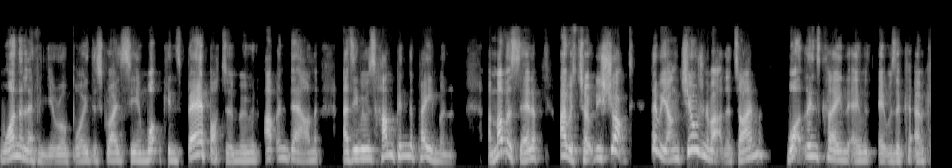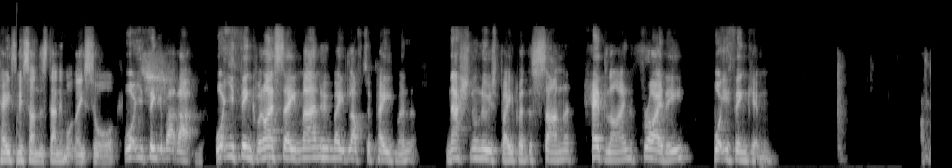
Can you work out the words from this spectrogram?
One 11 year old boy described seeing Watkins' bare bottom moving up and down as if he was humping the pavement. A mother said, I was totally shocked. There were young children about at the time. Watkins claimed that it was, it was a, a case of misunderstanding what they saw. What do you think about that? What do you think when I say man who made love to pavement, national newspaper, The Sun, headline, Friday, what are you thinking?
